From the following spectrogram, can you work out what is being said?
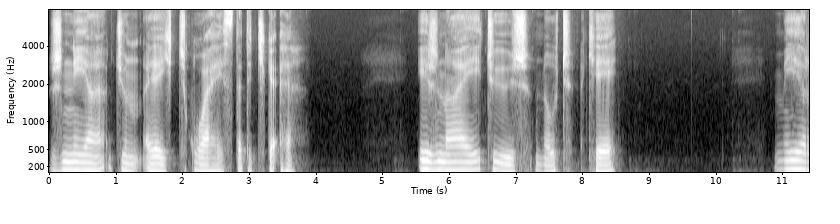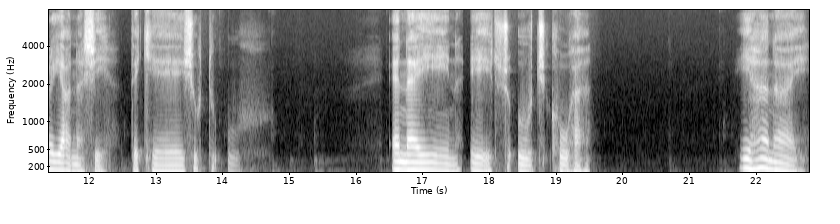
Жния джун эйч гуай статичке э. Ижнай туж нот ке. Мирянаши теке шуту у. Enain eich uch kuha. Ihanai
